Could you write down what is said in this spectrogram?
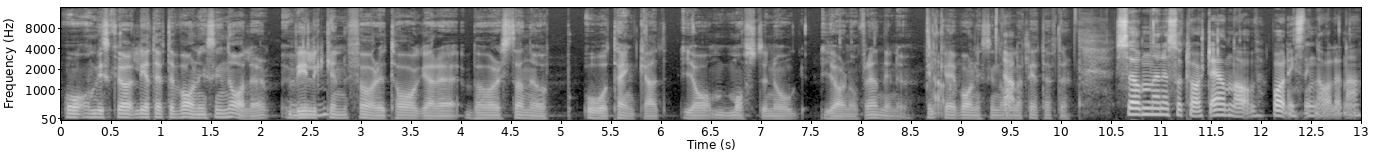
Och om vi ska leta efter varningssignaler. Mm. Vilken företagare bör stanna upp och tänka att jag måste nog göra någon förändring nu. Vilka ja. är varningssignaler ja. att leta efter? Sömnen är såklart en av varningssignalerna.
